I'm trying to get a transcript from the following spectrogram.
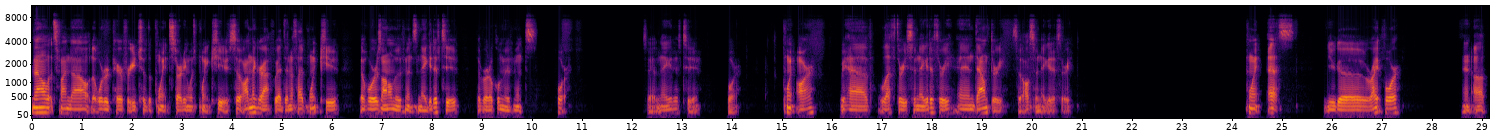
Now let's find out the ordered pair for each of the points, starting with point Q. So on the graph, we identify point Q. The horizontal movement's negative 2, the vertical movement's 4. So we have negative 2, 4. Point R, we have left 3, so negative 3, and down 3, so also negative 3. Point S, you go right 4 and up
